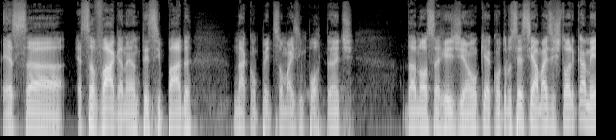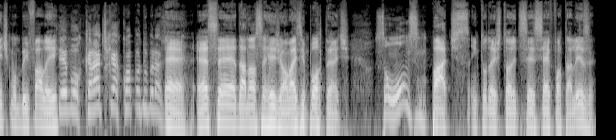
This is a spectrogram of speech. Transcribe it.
essa essa vaga, né, antecipada na competição mais importante da nossa região, que é contra o CSA, mas historicamente, como bem falei, Democrática é a Copa do Brasil. é, essa é da nossa região, a mais importante. São 11 empates em toda a história de CSA e Fortaleza.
